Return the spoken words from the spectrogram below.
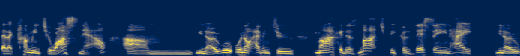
that are coming to us now. Um, you know, we're, we're not having to market as much because they're seeing, hey, you know,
